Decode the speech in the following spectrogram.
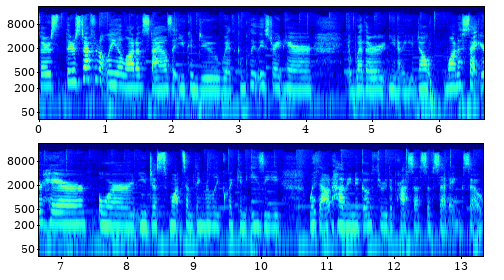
there's, there's definitely a lot of styles that you can do with completely straight hair whether you know you don't want to set your hair or you just want something really quick and easy without having to go through the process of setting. So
